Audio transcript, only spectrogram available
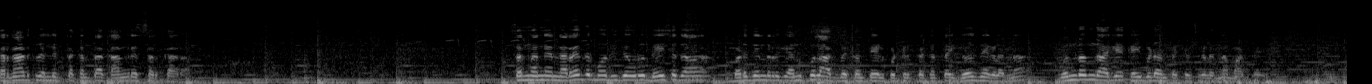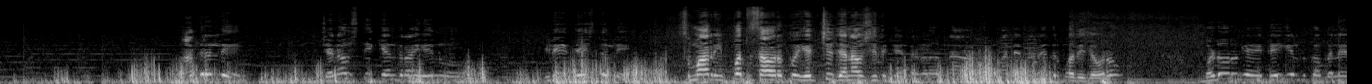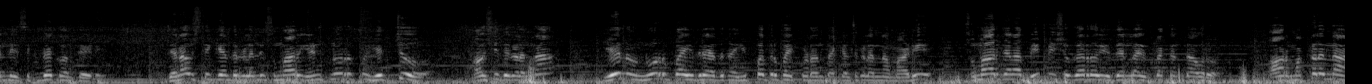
ಕರ್ನಾಟಕದಲ್ಲಿರ್ತಕ್ಕಂಥ ಕಾಂಗ್ರೆಸ್ ಸರ್ಕಾರ. ಸರ್, ಮೊನ್ನೆ ನರೇಂದ್ರ ಮೋದಿಜಿಯವರು ದೇಶದ ಬಡ ಜನರಿಗೆ ಅನುಕೂಲ ಆಗ್ಬೇಕಂತ ಹೇಳ್ಕೊಟ್ಟಿರ್ತಕ್ಕಂಥ ಯೋಜನೆಗಳನ್ನು ಒಂದೊಂದಾಗೆ ಕೈ ಬಿಡುವಂತ ಕೆಲಸಗಳನ್ನು ಮಾಡ್ತಾ ಇದ್ದಾರೆ. ಅದರಲ್ಲಿ ಜನೌಷಧಿ ಕೇಂದ್ರ ಏನು ಇಡೀ ದೇಶದಲ್ಲಿ ಸುಮಾರು ಇಪ್ಪತ್ತು ಸಾವಿರಕ್ಕೂ ಹೆಚ್ಚು ಜನೌಷಧಿ ಕೇಂದ್ರಗಳನ್ನು ಮಾನ್ಯ ನರೇಂದ್ರ ಮೋದಿಜಿಯವರು ಬಡವರಿಗೆ ಕೈಗೆಟುಕೋ ಬೆಲೆಯಲ್ಲಿ ಸಿಗಬೇಕು ಅಂತ ಹೇಳಿ ಜನೌಷಧಿ ಕೇಂದ್ರಗಳಲ್ಲಿ ಸುಮಾರು ಎಂಟುನೂರಕ್ಕೂ ಹೆಚ್ಚು ಔಷಧಿಗಳನ್ನ ಏನು ನೂರು ರೂಪಾಯಿ ಇದ್ರೆ ಅದನ್ನ ಇಪ್ಪತ್ತು ರೂಪಾಯಿ ಕೊಡುವಂತ ಕೆಲಸಗಳನ್ನ ಮಾಡಿ ಸುಮಾರು ಜನ ಬಿ ಪಿ ಶುಗರ್ ಇದೆಲ್ಲ ಇರ್ತಕ್ಕಂಥವ್ರು. ಅವ್ರ ಮಕ್ಕಳನ್ನ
